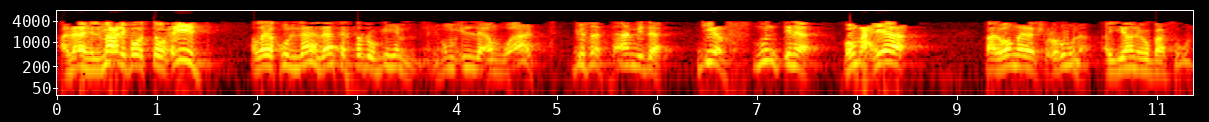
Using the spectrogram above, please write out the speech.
على أهل المعرفة والتوحيد. الله يقول لا لا تغتروا بهم إن هم إلا أموات جثث هامدة جيف منتنة وهم أحياء. قال وما يشعرون أيان يبعثون.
